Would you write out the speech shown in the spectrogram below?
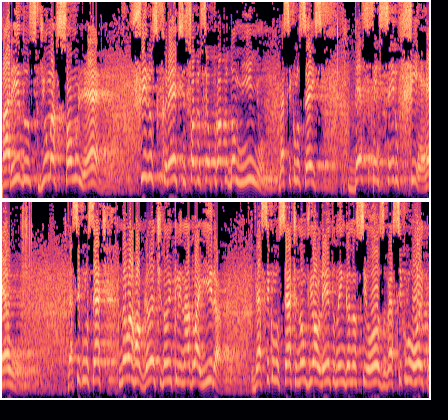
Maridos de uma só mulher, filhos crentes sob o seu próprio domínio. Versículo 6: Despenseiro fiel Versículo 7, não arrogante, não inclinado à ira. Versículo 7, não violento, nem ganancioso. Versículo 8,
